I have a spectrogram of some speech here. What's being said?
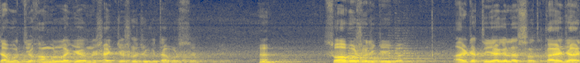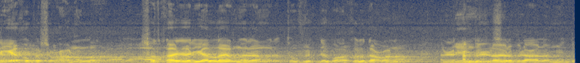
যাবতীয় কামর লাগিয়ে আপনি সাহায্য সহযোগিতা করছেন। হ্যাঁ? সহাব শরিকেই বা আর এটা তৈয়া গেলে সৎকায় জারিয়া হোক সোহান আল্লাহ সৎকায় জারিয়া আল্লাহ আপনারা আমার তৌফিক দেবো আখর দাওয়ানা। আলহামদুলিল্লাহ রবিল আলমিন।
